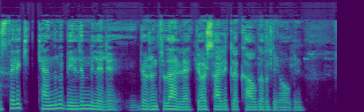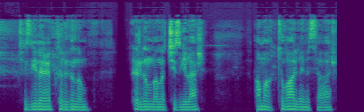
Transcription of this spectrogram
Üstelik kendimi bildim bileli görüntülerle, görsellikle kavgalı biri oldum. Çizgilere kırgınım. Kırgın bana çizgiler. Ama tuval beni sever.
